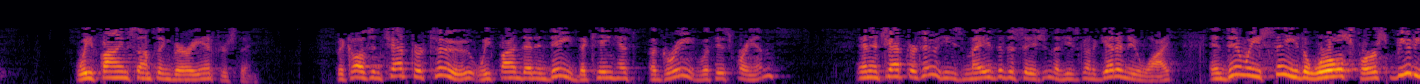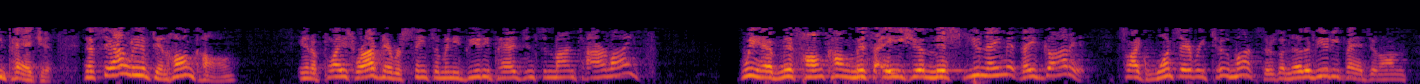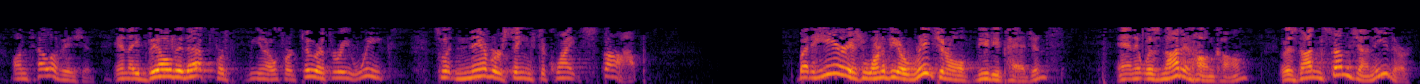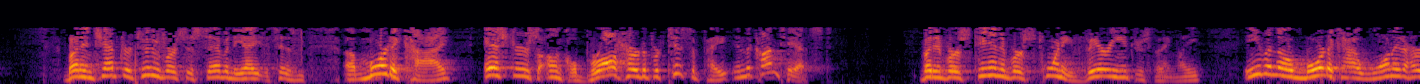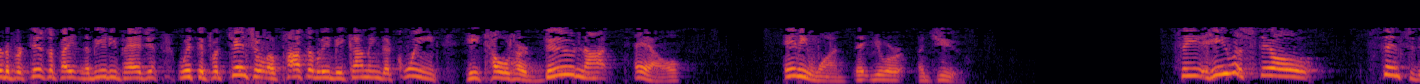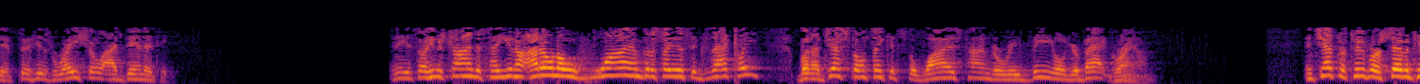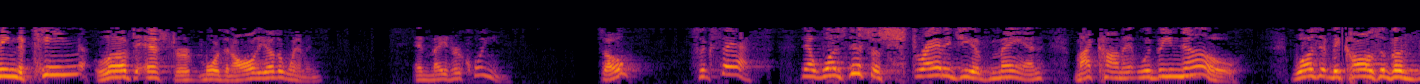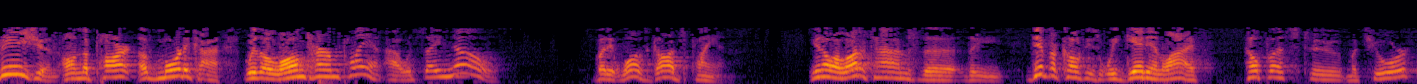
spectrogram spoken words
we find something very interesting. Because in chapter 2, we find that indeed the king has agreed with his friends and in chapter 2, he's made the decision that he's going to get a new wife. And then we see the world's first beauty pageant. Now, see, I lived in Hong Kong in a place where I've never seen so many beauty pageants in my entire life. We have Miss Hong Kong, Miss Asia, Miss you name it, they've got it. It's like once every two months there's another beauty pageant on, on television. And they build it up for you know for two or three weeks, so it never seems to quite stop. But here is one of the original beauty pageants, and it was not in Hong Kong. It was not in Sumjun either. But in chapter 2, verses 78, it says, uh, Mordecai, Esther's uncle, brought her to participate in the contest. But in verse 10 and verse 20, very interestingly, even though Mordecai wanted her to participate in the beauty pageant with the potential of possibly becoming the queen, he told her, Do not tell anyone that you are a Jew. See, he was still sensitive to his racial identity. And he, so he was trying to say, you know, I don't know why I'm going to say this exactly, but I just don't think it's the wise time to reveal your background. In chapter 2, verse 17, the king loved Esther more than all the other women and made her queen. So, success. Now, was this a strategy of man? My comment would be no. Was it because of a vision on the part of Mordecai with a long term plan? I would say no. But it was God's plan. You know, a lot of times the, the difficulties we get in life help us to mature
